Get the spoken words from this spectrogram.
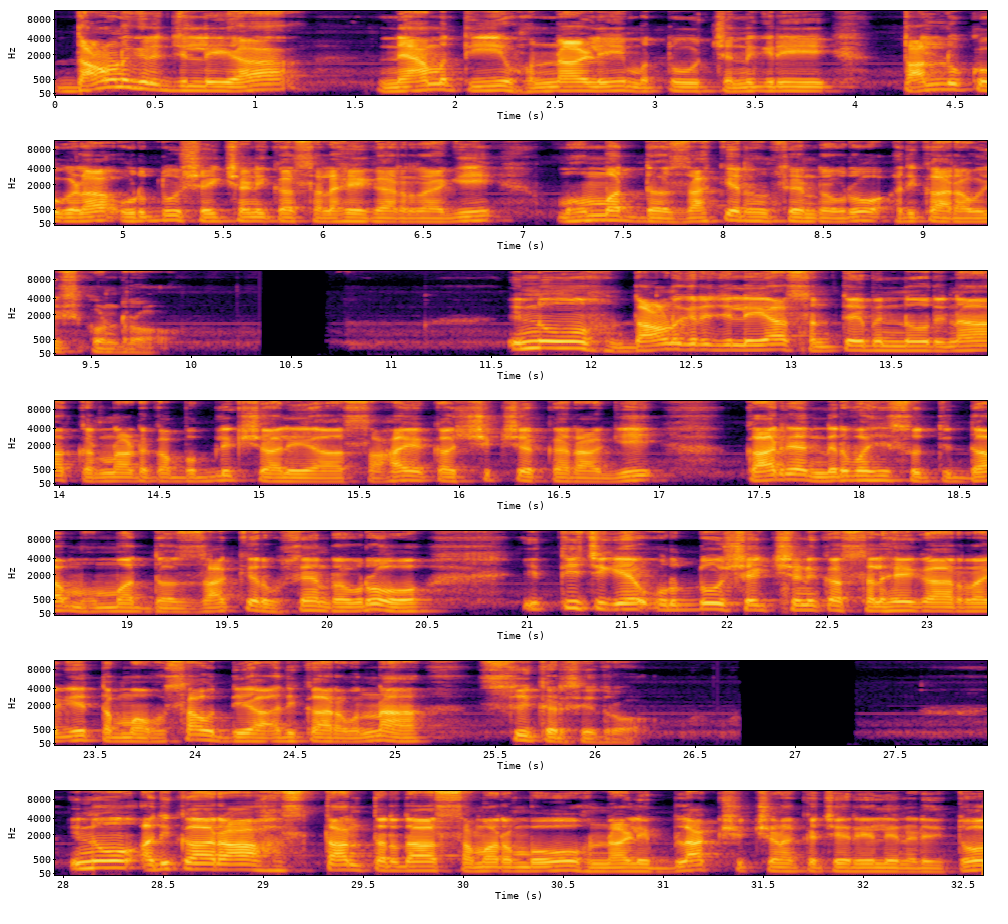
ದಾವಣಗೆರೆ ಜಿಲ್ಲೆಯ ನ್ಯಾಮತಿ, ಹೊನ್ನಾಳಿ ಮತ್ತು ಚನ್ನಗಿರಿ ತಾಲ್ಲೂಕುಗಳ ಉರ್ದು ಶೈಕ್ಷಣಿಕ ಸಲಹೆಗಾರರಾಗಿ ಮೊಹಮ್ಮದ್ ಜಾಕೀರ್ ಹುಸೇನ್ ರವರು ಅಧಿಕಾರ ವಹಿಸಿಕೊಂಡರು. ಇನ್ನು ದಾವಣಗೆರೆ ಜಿಲ್ಲೆಯ ಸಂತೇಬೆನ್ನೂರಿನ ಕರ್ನಾಟಕ ಪಬ್ಲಿಕ್ ಶಾಲೆಯ ಸಹಾಯಕ ಶಿಕ್ಷಕರಾಗಿ ಕಾರ್ಯನಿರ್ವಹಿಸುತ್ತಿದ್ದ ಮೊಹಮ್ಮದ್ ಜಾಕೀರ್ ಹುಸೇನ್ ರವರು ಇತ್ತೀಚೆಗೆ ಉರ್ದು ಶೈಕ್ಷಣಿಕ ಸಲಹೆಗಾರರಾಗಿ ತಮ್ಮ ಹೊಸ ಹುದ್ದೆಯ ಅಧಿಕಾರವನ್ನು ಸ್ವೀಕರಿಸಿದರು. ಇನ್ನು ಅಧಿಕಾರ ಹಸ್ತಾಂತರದ ಸಮಾರಂಭವು ಹೊನ್ನಾಳಿ ಬ್ಲಾಕ್ ಶಿಕ್ಷಣ ಕಚೇರಿಯಲ್ಲಿ ನಡೆಯಿತು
